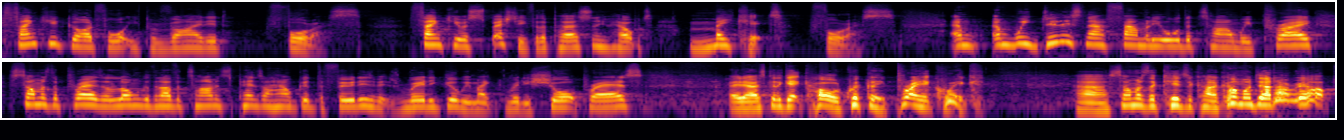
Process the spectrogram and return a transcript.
Thank you, God, for what you provided for us. Thank you especially for the person who helped make it for us. And, and we do this in our family all the time. We pray. Some of the prayers are longer than other times. It depends on how good the food is. If it's really good, we make really short prayers. You know, it's going to get cold. Quickly, pray it quick. Uh, some of the kids are kind of, come on, Dad, hurry up.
